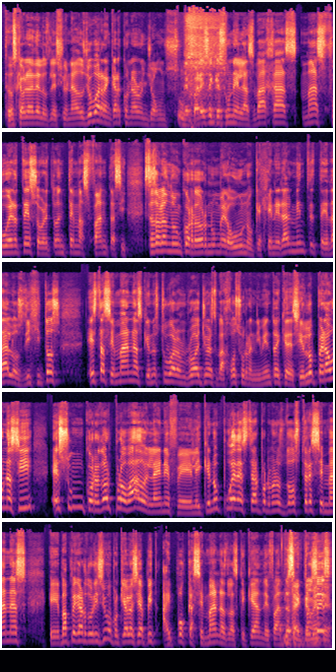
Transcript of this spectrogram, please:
Tenemos que hablar de los lesionados. Yo voy a arrancar con Aaron Jones. Me parece que es una de las bajas más fuertes, sobre todo en temas fantasy. Estás hablando de un corredor número uno que generalmente te da los dígitos. Estas semanas que no estuvo Aaron Rodgers bajó su rendimiento, hay que decirlo, pero aún así es un corredor probado en la NFL y que no pueda estar por lo menos dos, tres semanas. eh, va a pegar durísimo porque ya lo decía Pete, hay pocas semanas las que quedan de fantasy. Entonces,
